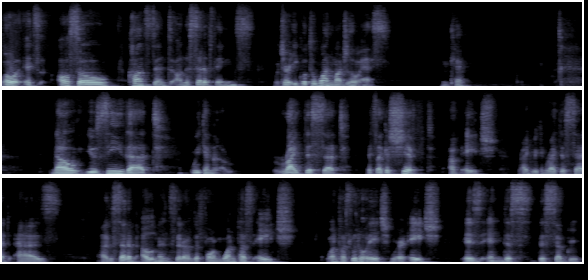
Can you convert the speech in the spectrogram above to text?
Well, it's also constant on the set of things which are equal to 1 modulo s. Okay. Now you see that we can write this set, it's like a shift of H, right? We can write this set as uh, the set of elements that are of the form 1 plus H, 1 plus little h, where H is in this, this subgroup.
